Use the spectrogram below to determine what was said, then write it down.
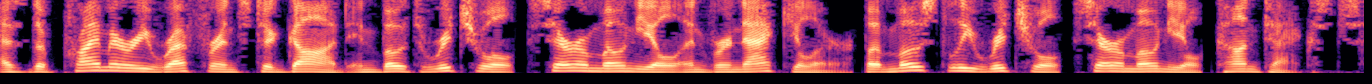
as the primary reference to God in both ritual, ceremonial, and vernacular, but mostly ritual, ceremonial contexts.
